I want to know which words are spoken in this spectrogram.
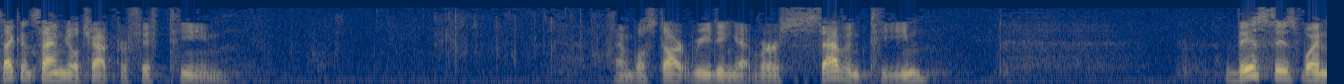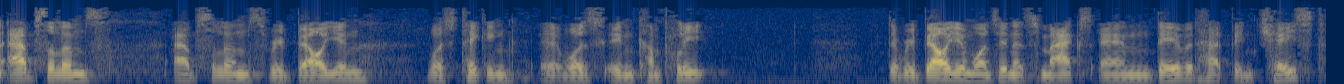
2 Samuel chapter 15. And we'll start reading at verse 17. This is when Absalom's Absalom's rebellion was taking was in complete the rebellion was in its max and David had been chased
